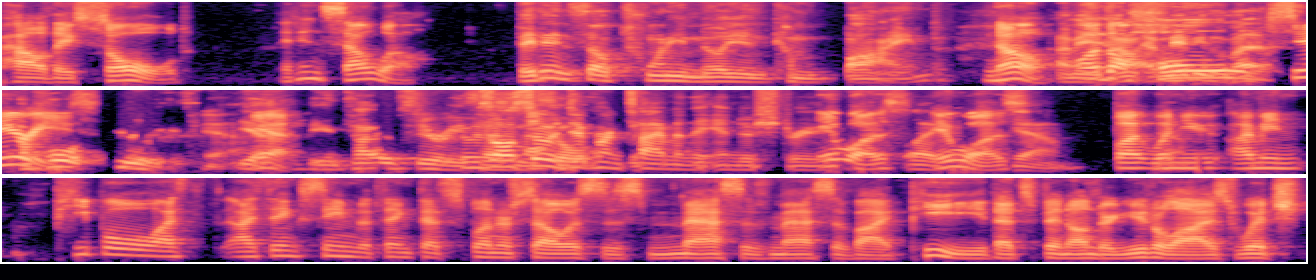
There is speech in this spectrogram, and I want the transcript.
how they sold, they didn't sell well. They didn't sell 20 million combined. No, I mean the, whole series. the whole series. Yeah. yeah. yeah, the entire series. It was also a different time in the industry. It was. Like, it was. Yeah. But when yeah. you, I mean, people, I I think seem to think that Splinter Cell is this massive, massive IP that's been underutilized, which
